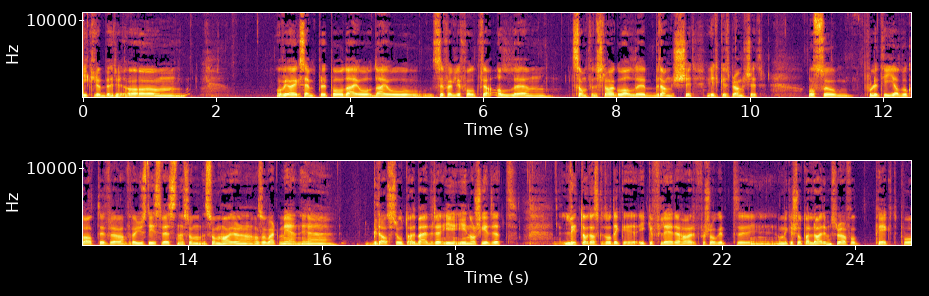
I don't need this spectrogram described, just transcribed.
i klubber. Og, og vi har eksempler på det er, jo, det er jo selvfølgelig folk fra alle samfunnslag og alle bransjer, yrkesbransjer. Også politi, advokater fra, fra justisvesenet som, som, har altså vært menige grasrotarbeidere i, i norsk idrett. Litt overrasket over at ikke, ikke flere har for så vidt, eh, om ikke slått alarm, så i hvert fall pekt på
